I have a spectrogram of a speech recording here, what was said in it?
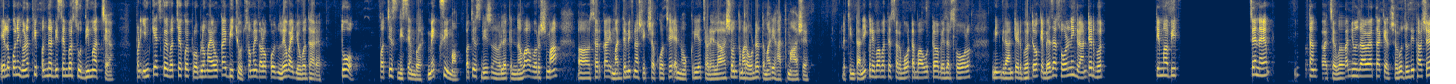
એ લોકોની ગણતરી પંદર ડિસેમ્બર સુધીમાં જ છે. પણ ઇનકેસ કોઈ વચ્ચે કોઈ પ્રોબ્લેમ આવ્યો, કાંઈ બીજું સમયગાળો કોઈ લેવાઈ ગયો વધારે, તો પચીસ ડિસેમ્બર મેક્સિમમ પચીસ ડિસેમ્બર, એટલે કે નવા વર્ષમાં સરકારી માધ્યમિકના શિક્ષકો છે એ નોકરીએ ચઢેલા હશે અને તમારો ઓર્ડર તમારી હાથમાં હશે. એટલે ચિંતા નહીં કરી બાબતે સર વોટ અબાઉટ બે હજાર સોળની ગ્રાન્ટેડ ભરતી? ઓકે બે હજાર સોળની ગ્રાન્ટેડ ભરતીમાં બી છે ને છે. એવા ન્યૂઝ આવ્યા હતા કે શરૂ જલ્દી થશે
